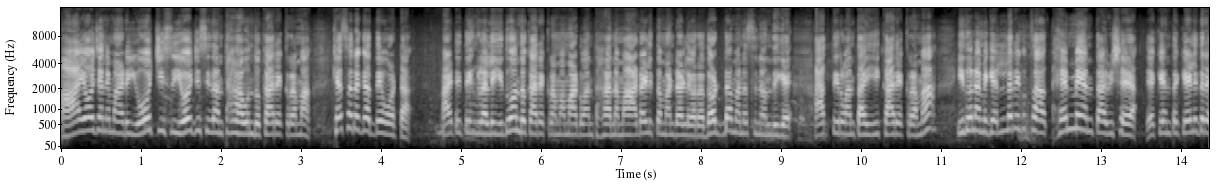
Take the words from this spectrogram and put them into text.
ಆಯೋಜನೆ ಮಾಡಿ ಯೋಚಿಸಿ ಯೋಜಿಸಿದಂತಹ ಒಂದು ಕಾರ್ಯಕ್ರಮ ಕೆಸರಗದ್ದೆ ಓಟ. ಆಟಿ ತಿಂಗಳಲ್ಲಿ ಇದು ಒಂದು ಕಾರ್ಯಕ್ರಮ ಮಾಡುವಂತಹ ನಮ್ಮ ಆಡಳಿತ ಮಂಡಳಿಯವರ ದೊಡ್ಡ ಮನಸ್ಸಿನೊಂದಿಗೆ ಆಗ್ತಿರುವಂತಹ ಈ ಕಾರ್ಯಕ್ರಮ. ಇದು ನಮಗೆಲ್ಲರಿಗೂ ಸಹ ಹೆಮ್ಮೆಯಂಥ ವಿಷಯ. ಯಾಕೆ ಅಂತ ಕೇಳಿದರೆ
